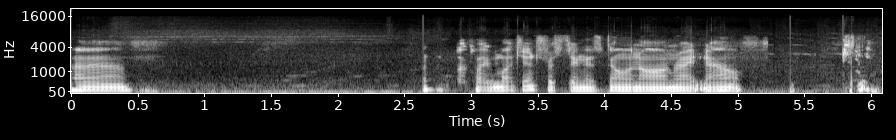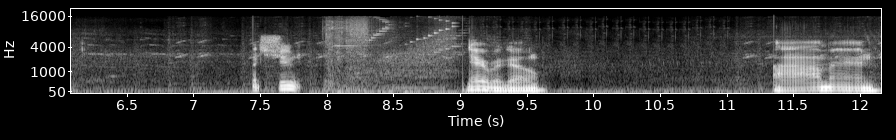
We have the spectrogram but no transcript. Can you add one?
Uh, looks like much interesting is going on right now. Let's shoot. There we go. Ah man.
